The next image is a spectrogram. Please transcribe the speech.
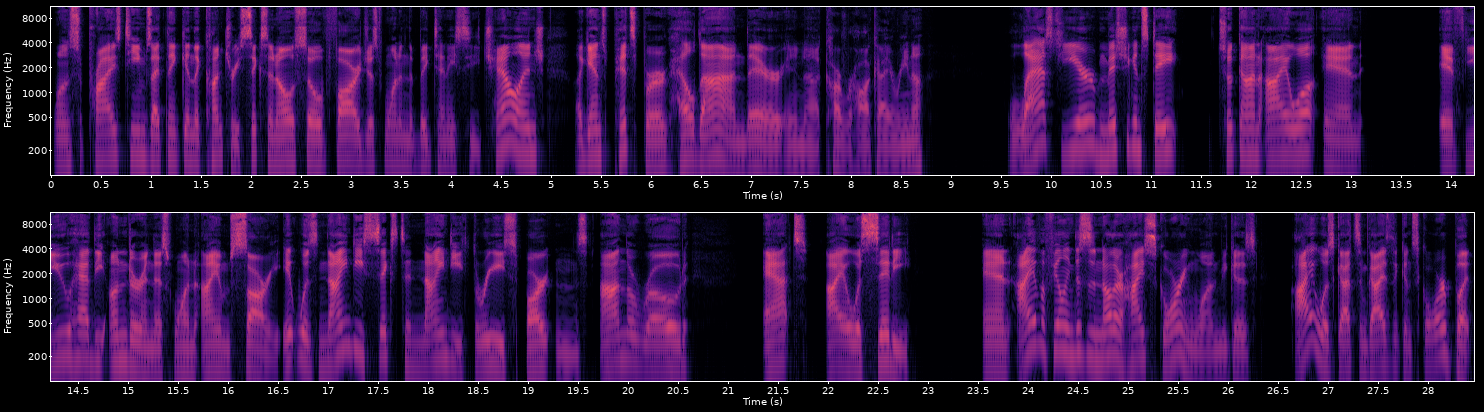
One of the surprise teams, I think, in the country. 6 and 0 so far, just won in the Big Ten AC Challenge against Pittsburgh, held on there in uh, Carver Hawkeye Arena. Last year, Michigan State took on Iowa, and if you had the under in this one, I am sorry. It was 96 to 93 Spartans on the road at Iowa City. And I have a feeling this is another high scoring one because Iowa's got some guys that can score, but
